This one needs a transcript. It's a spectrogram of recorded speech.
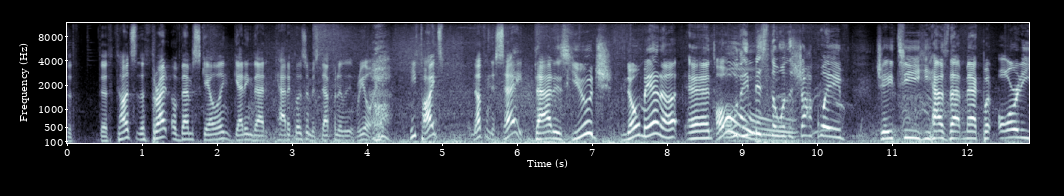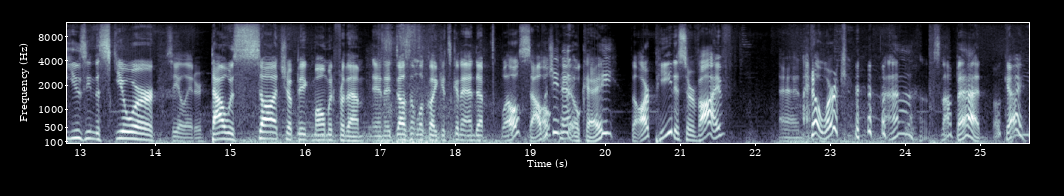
the, the, cons- the threat of them scaling, getting that Cataclysm is definitely real. And he fights, nothing to say. That is huge. No mana, and oh, they missed the one, the Oh. shockwave. JT, he has that mech, but already using the skewer. See you later. That was such a big moment for them, and it doesn't look like it's going to end up, well, Oh, salvaging it. Okay. The RP to survive. And It'll work. ah, it's not bad. okay.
